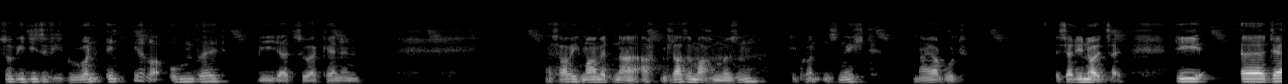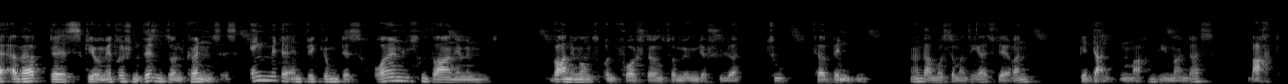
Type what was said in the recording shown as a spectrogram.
sowie diese Figuren in ihrer Umwelt wiederzuerkennen. Das habe ich mal mit einer achten Klasse machen müssen. Die konnten es nicht. Naja, gut. Ist ja die Neuzeit. Die, äh, der Erwerb des geometrischen Wissens und Könnens ist eng mit der Entwicklung des räumlichen Wahrnehmungs- und Vorstellungsvermögens der Schüler zu verbinden. Ja, da musste man sich als Lehrer Gedanken machen, wie man das macht.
